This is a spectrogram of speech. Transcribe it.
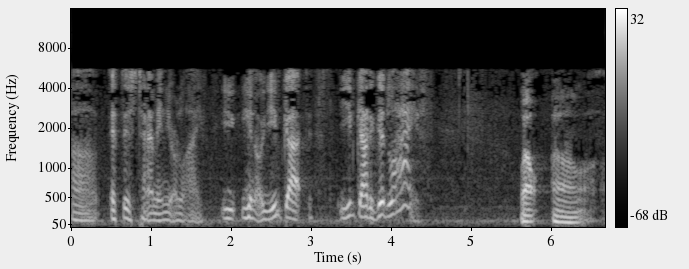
uh, at this time in your life? You you know you've got you've got a good life. Well, uh,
